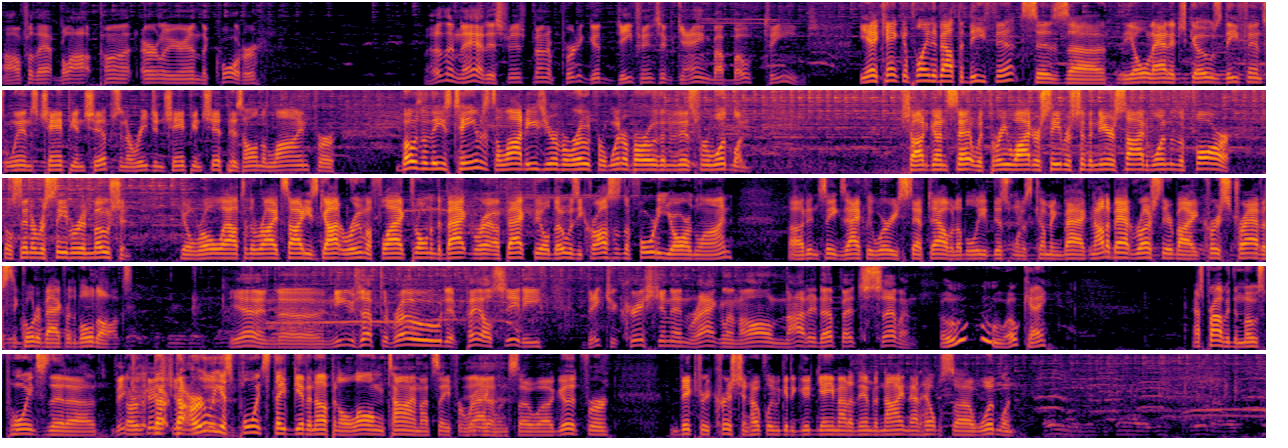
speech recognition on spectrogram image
off of that block punt earlier in the quarter. Other than that, it's, it's been a pretty good defensive game by both teams. Yeah, can't complain about the defense. As uh, the old adage goes, defense wins championships, and a region championship is on the line for both of these teams. It's a lot easier of a road for Winterboro than it is for Woodland. Shotgun set with three wide receivers to the near side, one to the far. He'll send a receiver in motion. He'll roll out to the right side. He's got room. A flag thrown in the back uh, backfield though as he crosses the 40-yard line. I uh, didn't see exactly where he stepped out, but I believe this one is coming back. Not a bad rush there by Chris Travis, the quarterback for the Bulldogs. Yeah, and uh, news up the road at Pell City. Victory Christian and Ragland all knotted up at seven. Ooh, okay. That's probably the most points that uh, the, the, the, earliest points they've given up in a long time, I'd say for yeah. Ragland. So uh, good for Victory Christian. Hopefully, we get a good game out of them tonight, and that helps uh, Woodland.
